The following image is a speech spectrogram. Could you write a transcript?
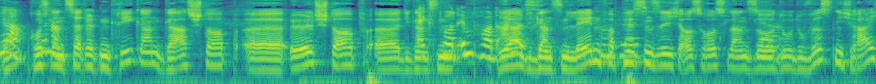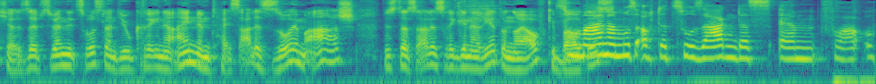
Ja, ja, Russland genau. zettelt einen Krieg an, Gasstopp, äh, Ölstopp, äh, die ganzen Export, Import, alles. Ja, die ganzen Läden Komplett. verpissen sich aus Russland. So, ja. du du wirst nicht reicher. Selbst wenn jetzt Russland die Ukraine einnimmt, ist alles so im Arsch, bis das alles regeneriert und neu aufgebaut Zumal ist. Zumal man muss auch dazu sagen, dass ähm, vor oh,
